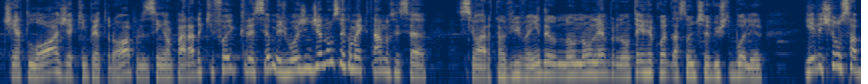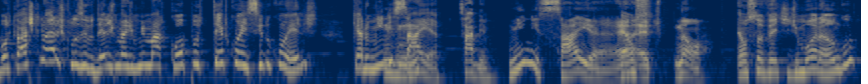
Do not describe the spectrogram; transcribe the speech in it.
tinha loja aqui em Petrópolis, assim, uma parada que foi, cresceu mesmo. Hoje em dia não sei como é que tá, não sei se a senhora tá viva ainda, eu não, não lembro, não tenho recordação de ter visto o boleiro. E eles tinham um sabor que eu acho que não era exclusivo deles, mas me marcou por ter conhecido com eles, que era o mini Uhum. saia, sabe? Mini saia? É, É um- é tipo. Não. É um sorvete de morango,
